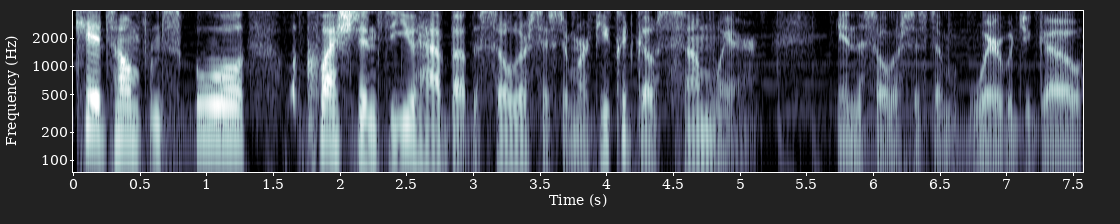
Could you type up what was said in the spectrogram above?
kids home from school. What questions do you have about the solar system? Or if you could go somewhere in the solar system, where would you go?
